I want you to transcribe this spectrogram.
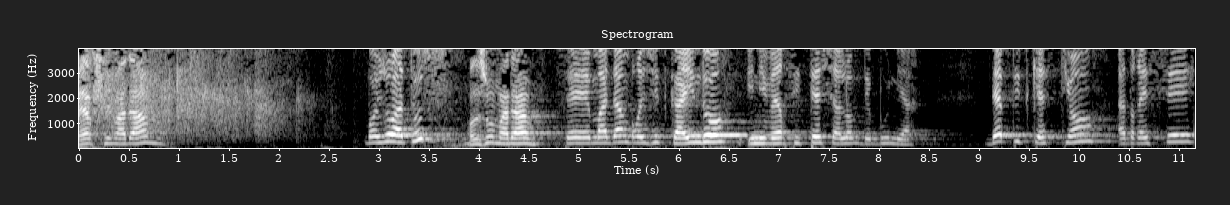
Merci, madame. Bonjour à tous. Bonjour, madame. C'est Madame Brigitte Kaindo, Université Shalom de Bounia. Des petites questions adressées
